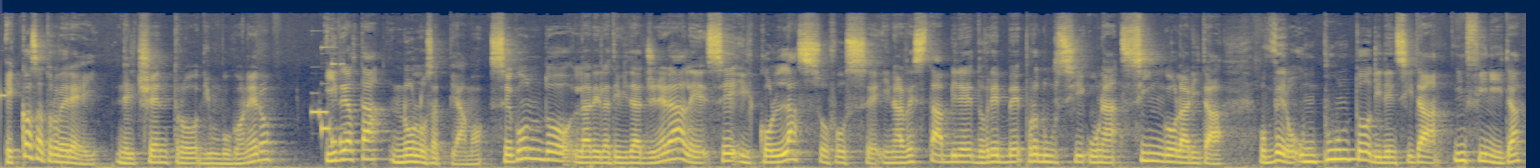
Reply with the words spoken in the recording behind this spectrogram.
E cosa troverei nel centro di un buco nero? In realtà non lo sappiamo. Secondo la relatività generale, se il collasso fosse inarrestabile dovrebbe prodursi una singolarità, ovvero un punto di densità infinita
